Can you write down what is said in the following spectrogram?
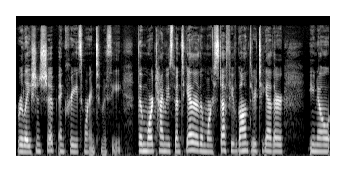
relationship and creates more intimacy. The more time you spend together, the more stuff you've gone through together, you know,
